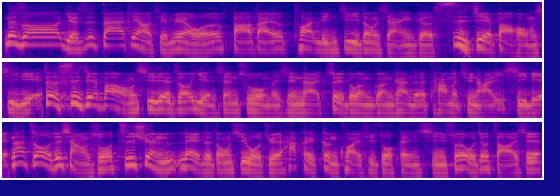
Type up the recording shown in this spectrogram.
那时候也是待在电脑前面，我就发呆，又突然灵机一动想一个世界爆红系列。这世界爆红系列之后衍生出我们现在最多人观看的《他们去哪里》系列。那之后我就想说，资讯类的东西，我觉得它可以更快去做更新，所以我就找一些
